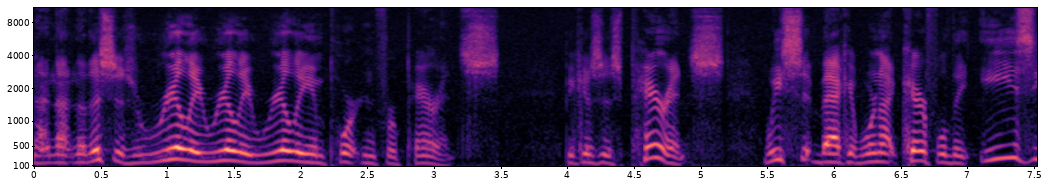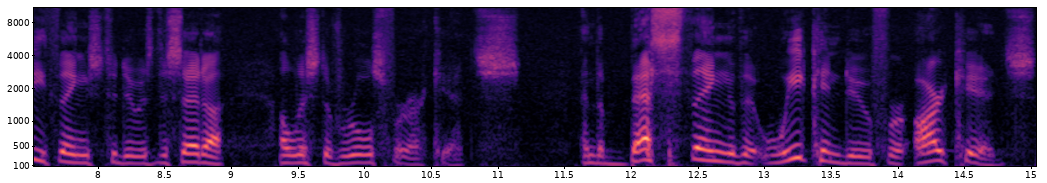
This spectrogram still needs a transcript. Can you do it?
Now, now, now this is really, really, really important for parents because as parents, we sit back and we're not careful. The easy things to do is to set a, a list of rules for our kids. And the best thing that we can do for our kids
